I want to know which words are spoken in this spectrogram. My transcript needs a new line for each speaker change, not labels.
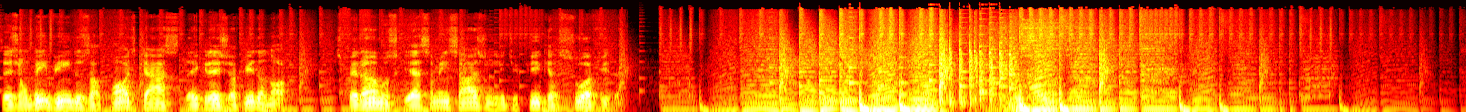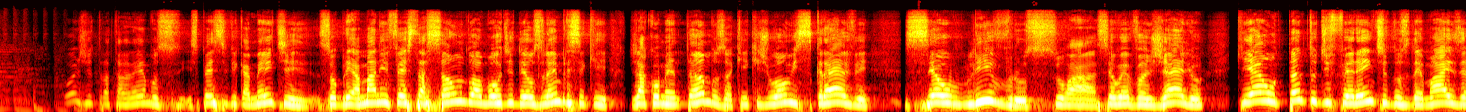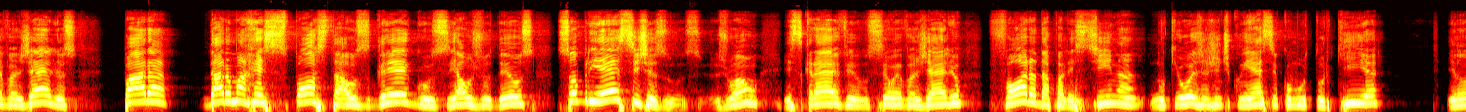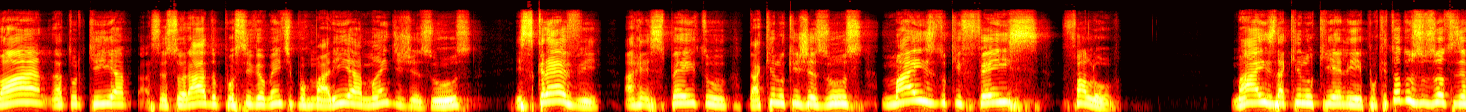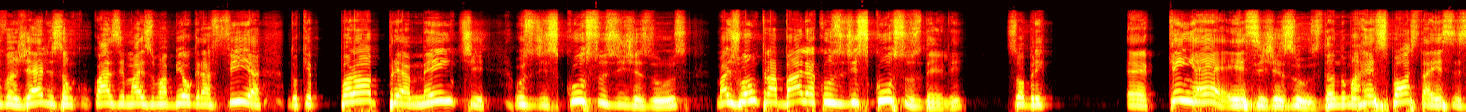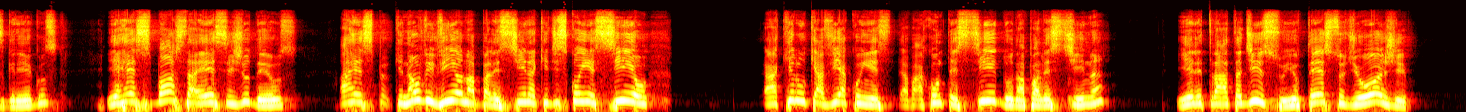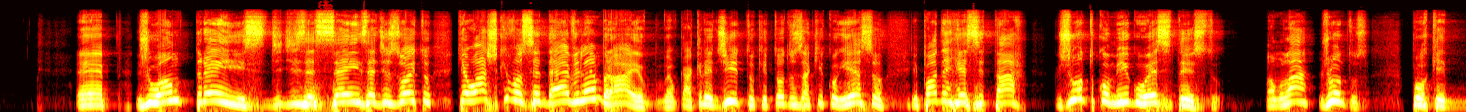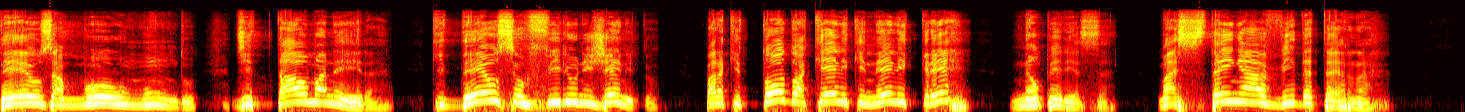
Sejam bem-vindos ao podcast da Igreja Vida Nova. Esperamos que essa mensagem edifique a sua vida.
Hoje trataremos especificamente sobre a manifestação do amor de Deus. Lembre-se que já comentamos aqui que João escreve seu livro, sua, seu evangelho, que é um tanto diferente dos demais evangelhos, para dar uma resposta aos gregos e aos judeus sobre esse Jesus. João escreve o seu evangelho fora da Palestina, no que hoje a gente conhece como Turquia, e lá na Turquia, assessorado possivelmente por Maria, mãe de Jesus, escreve a respeito daquilo que Jesus, mais do que fez, falou. Mais daquilo que ele. Porque todos os outros evangelhos são quase mais uma biografia do que propriamente os discursos de Jesus. Mas João trabalha com os discursos dele sobre é, quem é esse Jesus, dando uma resposta a esses gregos e a resposta a esses judeus que não viviam na Palestina, que desconheciam aquilo que havia acontecido na Palestina, e ele trata disso. E o texto de hoje é João 3, de 16 a 18, que eu acho que você deve lembrar. Eu, eu acredito que todos aqui conheçam e podem recitar junto comigo esse texto. Vamos lá? Juntos? Porque Deus amou o mundo de tal maneira que deu seu Filho unigênito para que todo aquele que nele crê não pereça, mas tenha a vida eterna.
